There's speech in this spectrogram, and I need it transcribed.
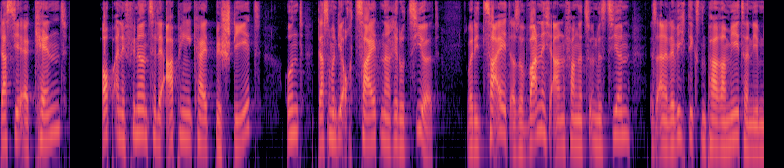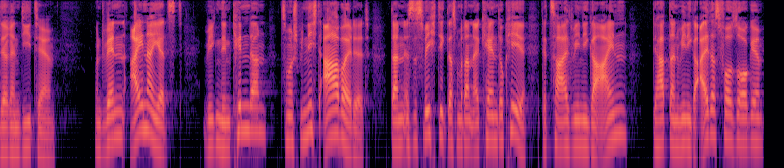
dass ihr erkennt, ob eine finanzielle Abhängigkeit besteht und dass man die auch zeitnah reduziert. Weil die Zeit, also wann ich anfange zu investieren, ist einer der wichtigsten Parameter neben der Rendite. Und wenn einer jetzt wegen den Kindern zum Beispiel nicht arbeitet, dann ist es wichtig, dass man dann erkennt, okay, der zahlt weniger ein, der hat dann weniger Altersvorsorge.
